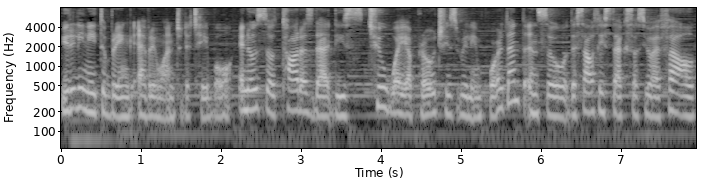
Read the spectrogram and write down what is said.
you really need to bring everyone to the table. And also taught us that this two-way approach is really important. And so the Southeast Texas UIFL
